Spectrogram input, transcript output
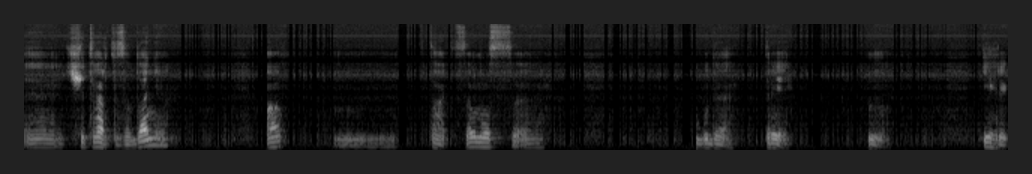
Е, четверте завдання. А. Так, це у нас е, буде 3. Ну, y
